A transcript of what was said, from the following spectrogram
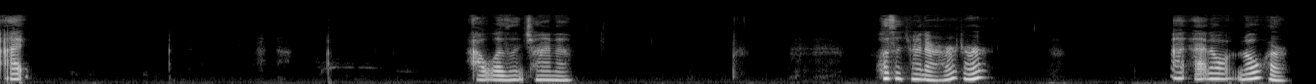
I I wasn't trying to wasn't trying to hurt her. I, I don't know her.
